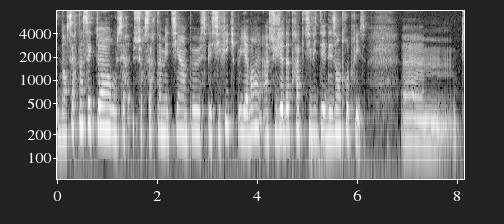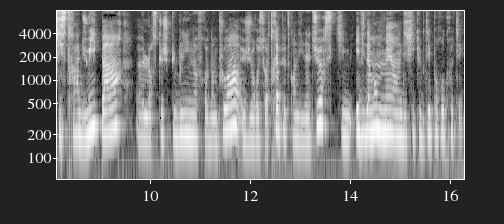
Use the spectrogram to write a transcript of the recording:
dans certains secteurs ou sur certains métiers un peu spécifiques, il peut y avoir un sujet d'attractivité des entreprises. Euh, qui se traduit par, euh, lorsque je publie une offre d'emploi, je reçois très peu de candidatures, ce qui évidemment met en difficulté pour recruter.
